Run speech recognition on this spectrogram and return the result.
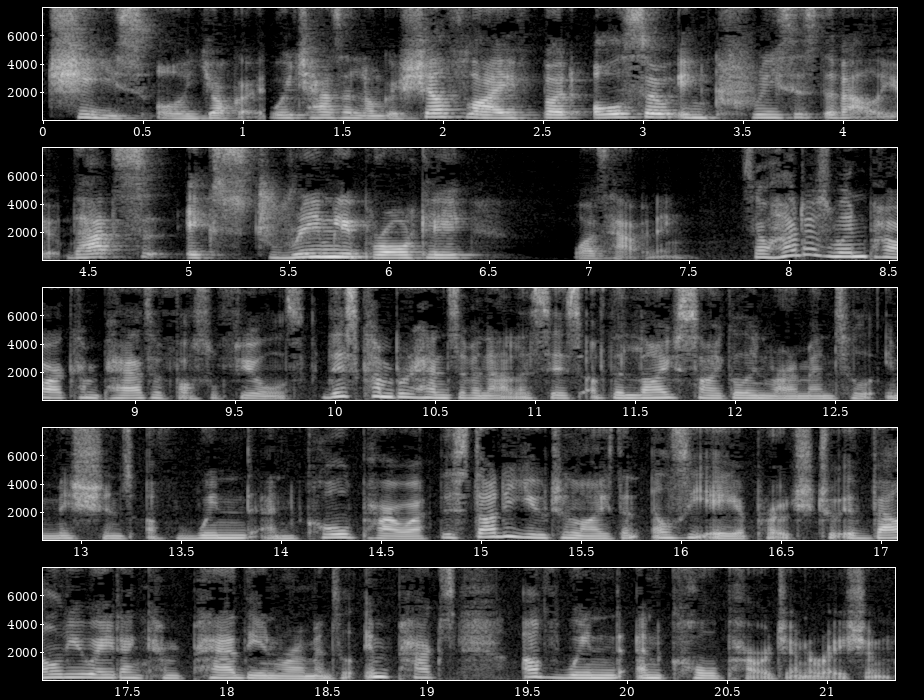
cheese or yogurt, which has a longer shelf life, but also increases the value. That's extremely broadly what's happening. So, how does wind power compare to fossil fuels? This comprehensive analysis of the life cycle environmental emissions of wind and coal power, the study utilized an LCA approach to evaluate and compare the environmental impacts of wind and coal power generation.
